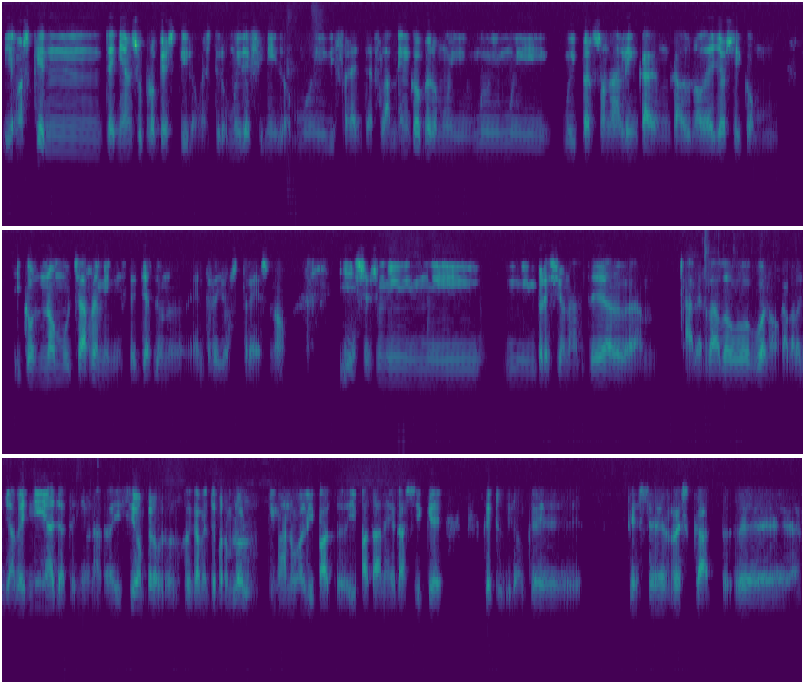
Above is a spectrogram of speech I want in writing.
digamos que tenían su propio estilo, un estilo muy definido, muy diferente, flamenco, pero muy muy muy muy personal en cada, uno de ellos y con y con no muchas reminiscencias de entre ellos tres, ¿no? Y eso es muy muy, muy impresionante haber dado, bueno, Cabrón ya venía, ya tenía una tradición, pero lógicamente, por ejemplo, Manuel y, Pat, y sí que, que tuvieron que, que ser rescat, eh,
